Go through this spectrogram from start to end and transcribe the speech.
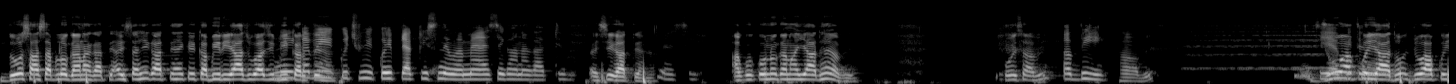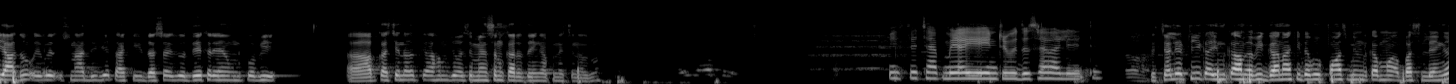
दो साल से आप लोग गाना गाते हैं। ऐसा ही गाते हैं कि कभी रियाज उयाज भी करते कभी हैं? कुछ भी कोई प्रैक्टिस नहीं हुआ मैं ऐसे गाना गाती हूँ। ऐसे गाते हैं? ऐसे। आपको कोनो गाना याद है अभी? कोई सा अभी? अभी। हाँ अभी। जी, आपको याद हो जो आपको याद हो सुना दीजिए ताकि दर्शक जो देख रहे हैं उनको भी आपका चैनल का हम जो है मेंशन कर देंगे अपने चैनल में। इससे अच्छा आप मेरा ये इंटरव्यू दूसरा वाले लेते तो चलिए ठीक है इनका हम अभी गाना की डब्बू पाँच मिनट का बस लेंगे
